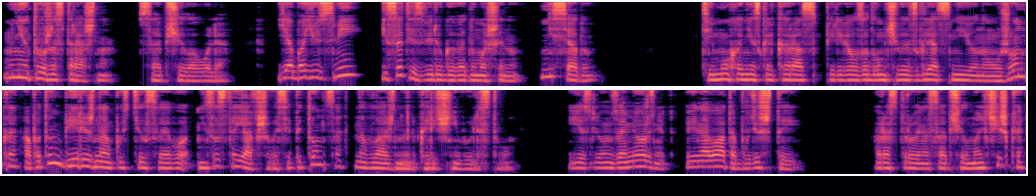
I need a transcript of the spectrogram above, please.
«Мне тоже страшно», — сообщила Оля. «Я боюсь змей и с этой зверюгой в одну машину не сяду». Тимоха несколько раз перевел задумчивый взгляд с нее на ужонка, а потом бережно опустил своего несостоявшегося питомца на влажную коричневую листву. «Если он замерзнет, виновата будешь ты», — расстроенно сообщил мальчишка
